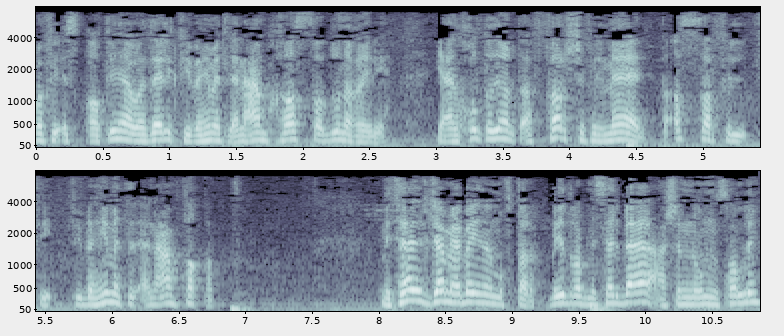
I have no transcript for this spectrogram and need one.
وفي إسقاطها وذلك في بهيمة الأنعام خاصة دون غيرها. يعني الخلطة دي ما بتأثرش في المال تأثر في, في, بهيمة الأنعام فقط. مثال الجمع بين المفترق. بيضرب مثال بقى عشان نقوم نصلي.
